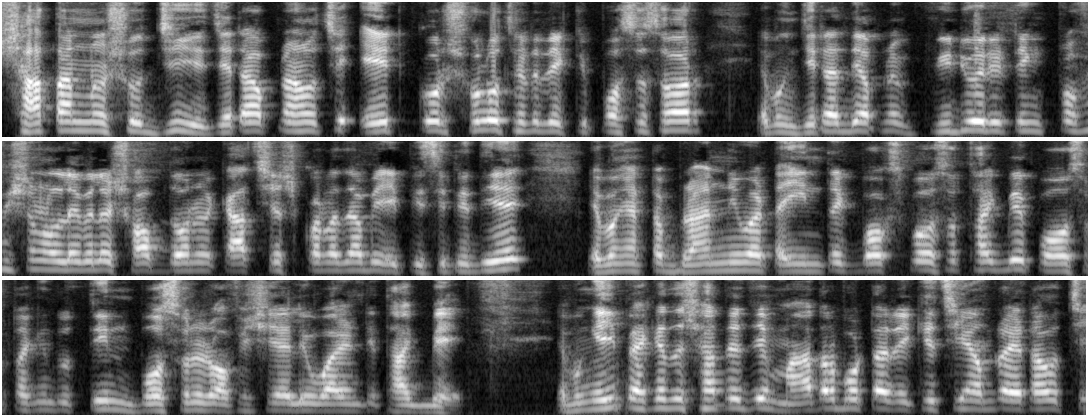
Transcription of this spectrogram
সাতান্নশো জি যেটা আপনার হচ্ছে এইট কোর ষোলো থ্রেডের একটি প্রসেসর এবং যেটা দিয়ে আপনার ভিডিও এডিটিং প্রফেশনাল লেভেলে সব ধরনের কাজ শেষ করা যাবে এই পিসিটি দিয়ে এবং একটা ব্র্যান্ড নিউ একটা ইনটেক বক্স প্রসেসর থাকবে প্রসেসরটা কিন্তু তিন বছরের অফিসিয়ালি ওয়ারেন্টি থাকবে। এবং এই প্যাকেজের সাথে যে মাদারবোর্ডটা রেখেছি আমরা, এটা হচ্ছে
